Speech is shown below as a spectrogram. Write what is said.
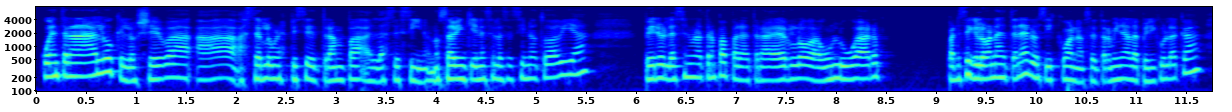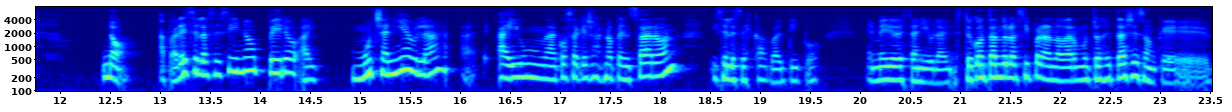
encuentran algo que los lleva a hacerle una especie de trampa al asesino. No saben quién es el asesino todavía, pero le hacen una trampa para traerlo a un lugar. Parece que lo van a detener, o si es que bueno, se termina la película acá. No, aparece el asesino, pero hay mucha niebla, hay una cosa que ellos no pensaron y se les escapa al tipo en medio de esta niebla. Estoy contándolo así para no dar muchos detalles, aunque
